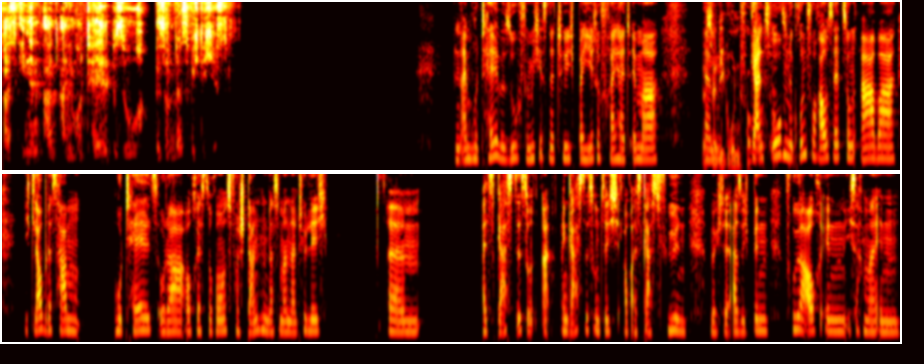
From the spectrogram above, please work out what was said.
was Ihnen an einem Hotelbesuch besonders wichtig ist. In einem Hotelbesuch, für mich ist natürlich Barrierefreiheit immer das ist ja ähm, die Grundvoraussetzung. ganz oben eine Grundvoraussetzung, aber ich glaube, das haben Hotels oder auch Restaurants verstanden, dass man natürlich ähm, als Gast ist und äh, ein Gast ist und sich auch als Gast fühlen möchte. Also ich bin früher auch in, ich sag mal, in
